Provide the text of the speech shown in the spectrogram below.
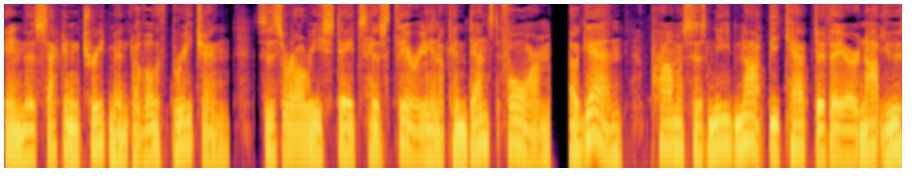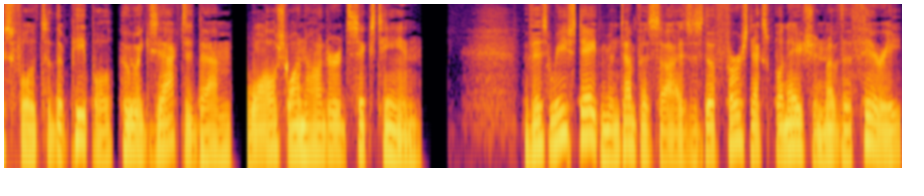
In the second treatment of oath breaching, Cicero restates his theory in a condensed form. Again, promises need not be kept if they are not useful to the people who exacted them. Walsh 116. This restatement emphasizes the first explanation of the theory,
